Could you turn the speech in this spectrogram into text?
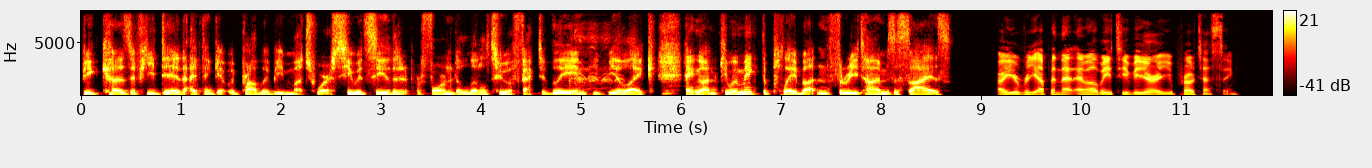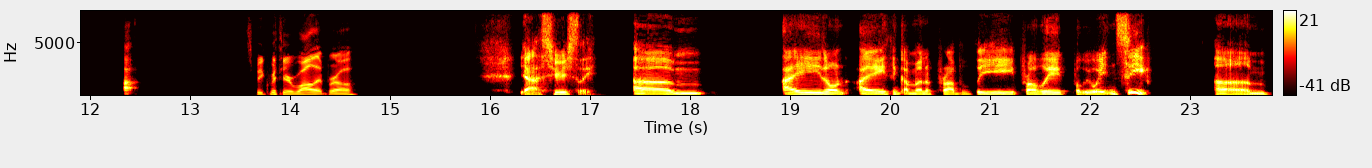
because if he did, I think it would probably be much worse. He would see that it performed a little too effectively, and he'd be like, "Hang on, can we make the play button three times the size?" Are you re-upping that MLB TV, or are you protesting? Speak with your wallet, bro. Yeah, seriously. Um, I don't. I think I'm gonna probably, probably, probably wait and see. Um,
